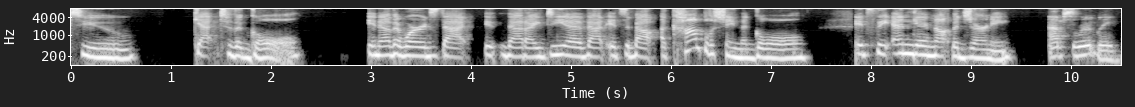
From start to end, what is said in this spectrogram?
to get to the goal? In other words, that that idea that it's about accomplishing the goal, it's the end game, not the journey. Absolutely.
